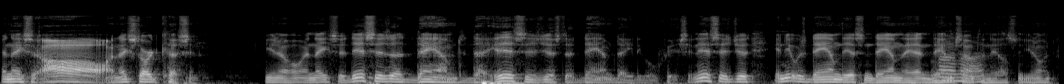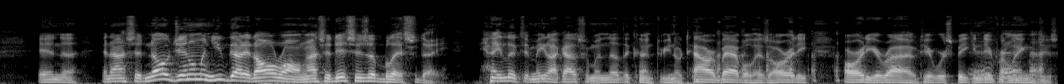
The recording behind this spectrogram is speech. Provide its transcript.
and they said, oh, and they started cussing. You know, and they said, "This is a damned day. This is just a damn day to go fishing. This is just," and it was damn this and damn that and damn something else, and you know, and and, uh, and I said, "No, gentlemen, you've got it all wrong." I said, "This is a blessed day." And they looked at me like I was from another country. You know, Tower Babel has already already arrived here. We're speaking different languages,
